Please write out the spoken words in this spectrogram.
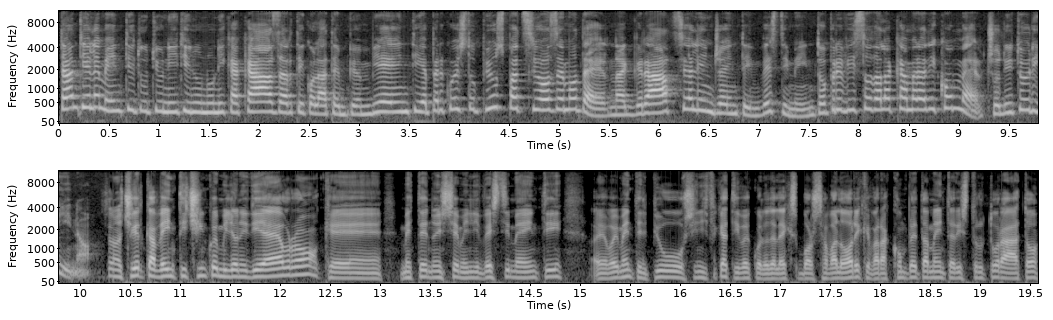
Tanti elementi tutti uniti in un'unica casa, articolata in più ambienti e per questo più spaziosa e moderna, grazie all'ingente investimento previsto dalla Camera di Commercio di Torino. Sono circa 25 milioni di euro che mettendo insieme gli investimenti, eh, ovviamente il più significativo è quello dell'ex Borsa Valori che verrà completamente ristrutturato,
